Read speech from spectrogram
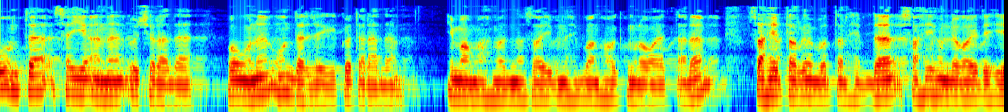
o'nta sayyani o'chiradi va uni o'n darajaga ko'taradi imom ahmad nasoiy ibn hibbon hokim rivoyatlari sahih targ'ib va tarhibda sahihun lig'oyrihi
